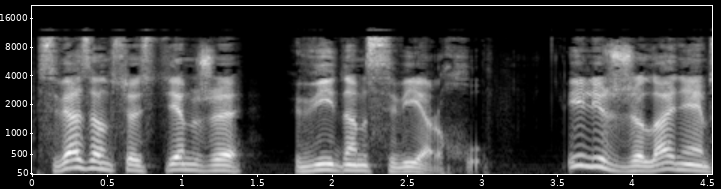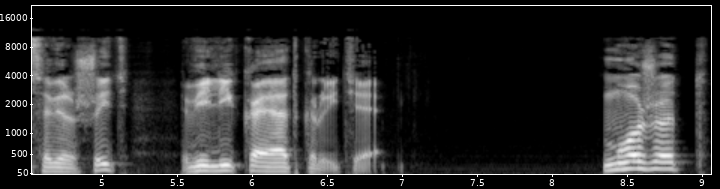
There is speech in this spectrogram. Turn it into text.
связан все с тем же видом сверху или с желанием совершить великое открытие. «Может,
